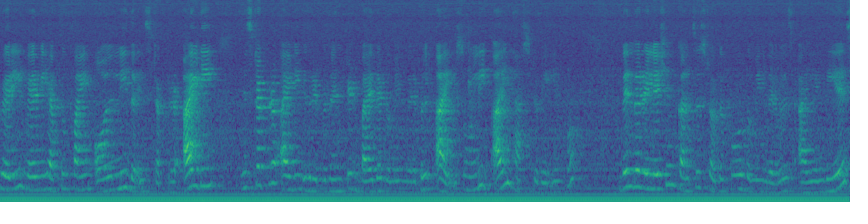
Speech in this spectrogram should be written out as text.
query where we have to find only the instructor ID, instructor ID is represented by the domain variable I. So only I has to be input. Then the relation consists of the four domain variables I and DS.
